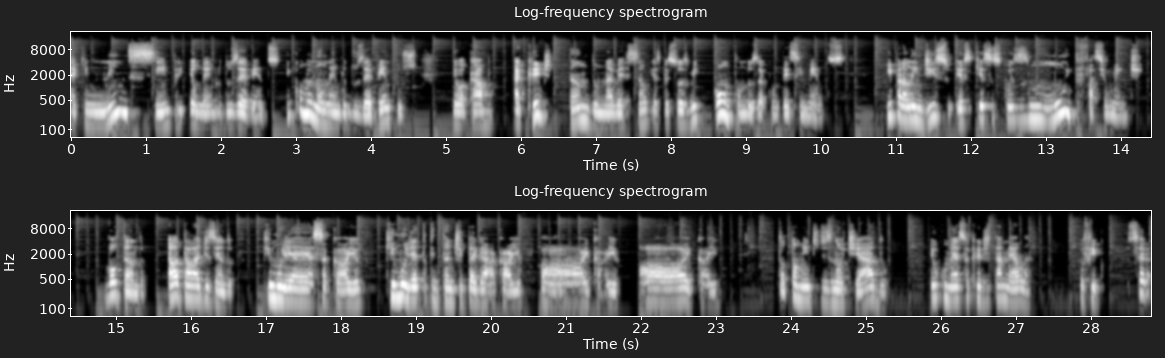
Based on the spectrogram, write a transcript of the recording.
é que nem sempre eu lembro dos eventos. E como eu não lembro dos eventos, eu acabo acreditando na versão que as pessoas me contam dos acontecimentos. E para além disso, eu esqueço as coisas muito facilmente. Voltando, ela tá lá dizendo: Que mulher é essa, Caio? Que mulher tá tentando te pegar, Caio? Ai, Caio. Ai, Caio. Totalmente desnorteado, eu começo a acreditar nela. Eu fico, Será,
